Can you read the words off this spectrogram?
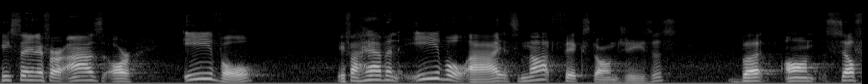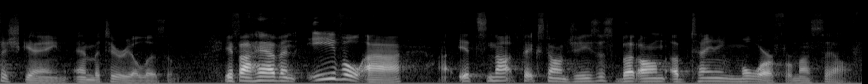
He's saying if our eyes are evil, if I have an evil eye, it's not fixed on Jesus, but on selfish gain and materialism. If I have an evil eye, uh, it's not fixed on Jesus, but on obtaining more for myself.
